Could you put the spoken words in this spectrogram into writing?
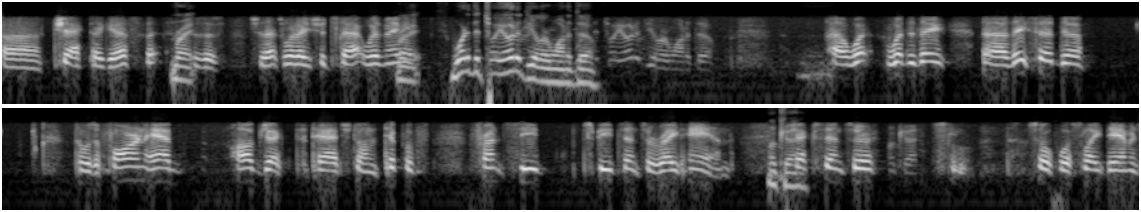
uh, checked. I guess. Right. So that's what I should start with, maybe. right. What did the Toyota dealer want to do? The Toyota dealer wanted to. Uh, what what did they? Uh, they said uh, there was a foreign ab- object attached on the tip of front seat speed sensor right hand. Okay. Check sensor, Okay. sl- so forth. Slight damage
